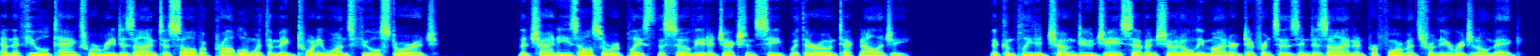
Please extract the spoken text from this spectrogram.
and the fuel tanks were redesigned to solve a problem with the MiG-21's fuel storage. The Chinese also replaced the Soviet ejection seat with their own technology. The completed Chengdu J-7 showed only minor differences in design and performance from the original MiG.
